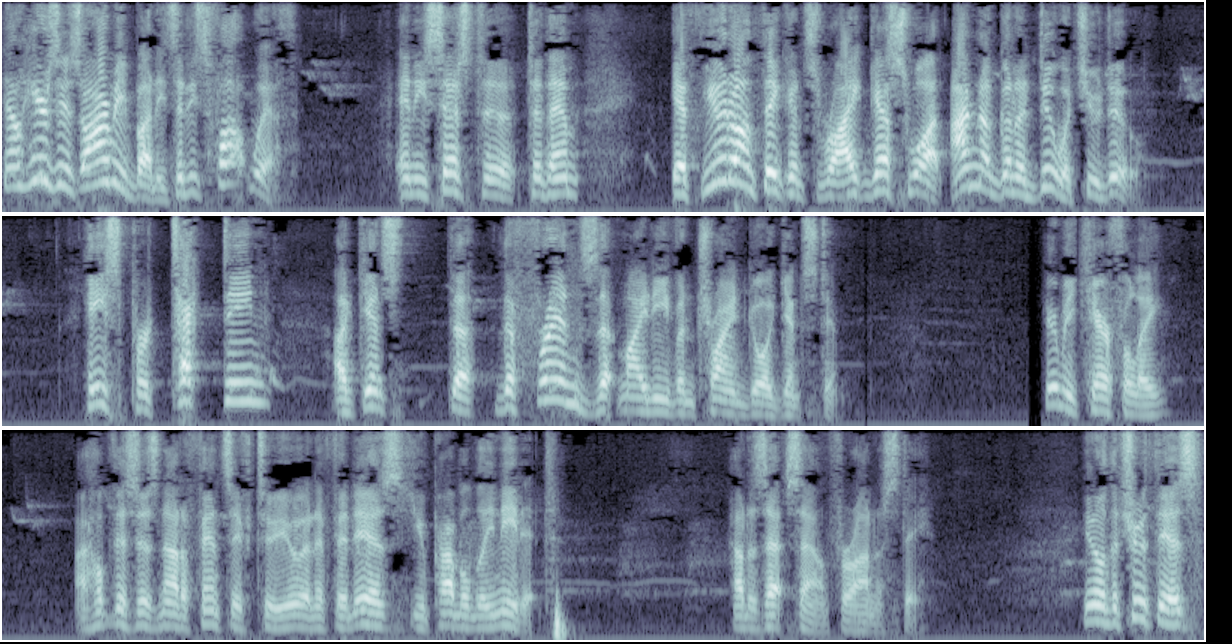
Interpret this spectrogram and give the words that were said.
Now, here's his army buddies that he's fought with, and he says to to them, "If you don't think it's right, guess what? I'm not going to do what you do." He's protecting against the, the friends that might even try and go against him. Hear me carefully. I hope this is not offensive to you, and if it is, you probably need it. How does that sound for honesty? You know, the truth is,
